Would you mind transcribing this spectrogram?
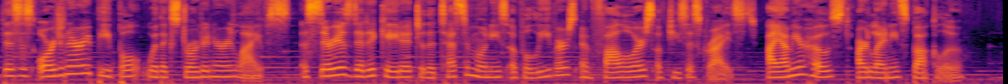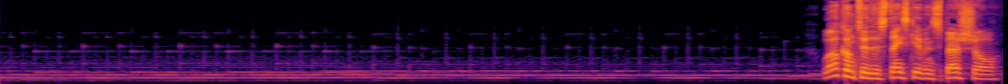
This is Ordinary People with Extraordinary Lives, a series dedicated to the testimonies of believers and followers of Jesus Christ. I am your host, Arlenis Bucklew. Welcome to this Thanksgiving special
